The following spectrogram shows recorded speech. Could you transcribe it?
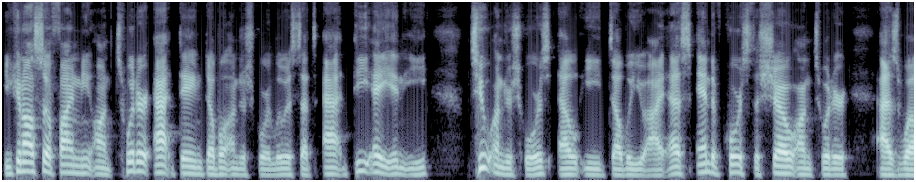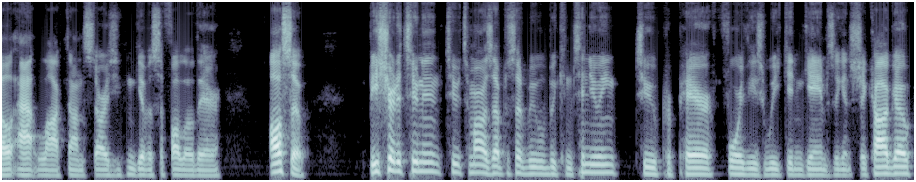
You can also find me on Twitter at Dane double underscore Lewis. That's at D A N E two underscores L E W I S. And of course, the show on Twitter as well at Locked On Stars. You can give us a follow there. Also, be sure to tune in to tomorrow's episode. We will be continuing to prepare for these weekend games against Chicago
